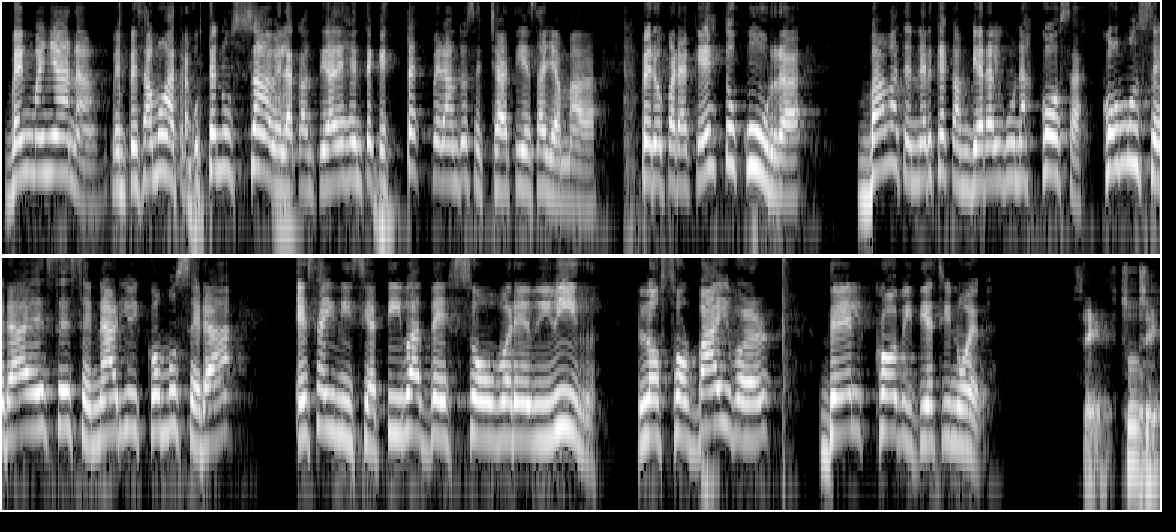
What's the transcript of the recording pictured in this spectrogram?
ven mañana, empezamos atrás. Usted no sabe la cantidad de gente que está esperando ese chat y esa llamada. Pero para que esto ocurra, van a tener que cambiar algunas cosas. ¿Cómo será ese escenario y cómo será esa iniciativa de sobrevivir los survivors del COVID-19? Sí, Susi,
